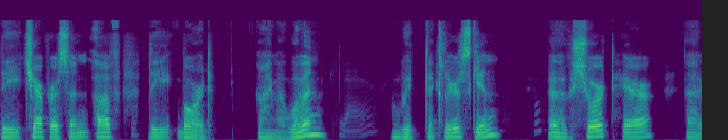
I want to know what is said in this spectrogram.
the chairperson of the board. I'm a woman with clear skin, uh, short hair, uh,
